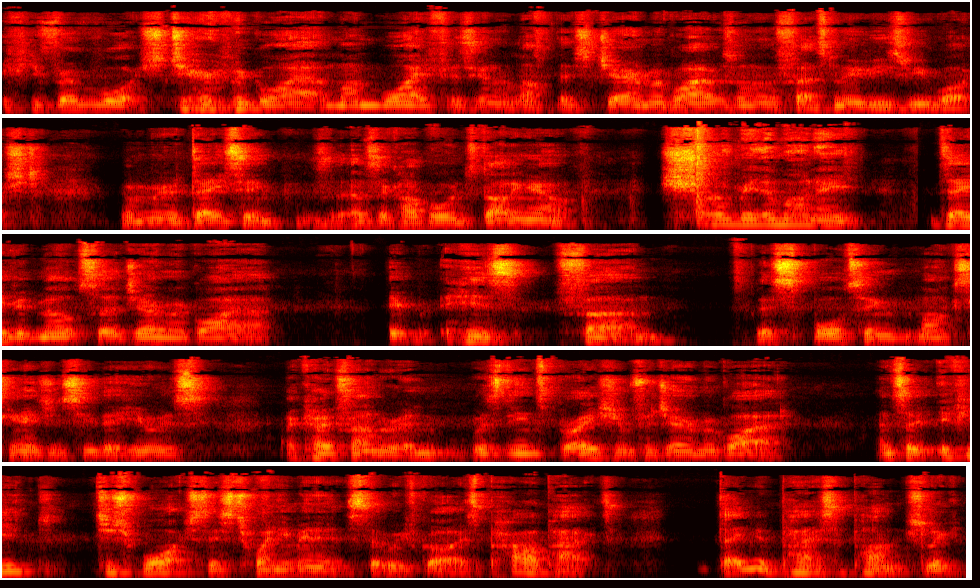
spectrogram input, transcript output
if you've ever watched Jerry Maguire, my wife is going to love this. Jerry Maguire was one of the first movies we watched when we were dating as, as a couple and starting out. Show me the money. David Meltzer, Jerry Maguire, it, his firm, this sporting marketing agency that he was a co founder in, was the inspiration for Jerry Maguire. And so if you just watch this 20 minutes that we've got, it's power packed. David packs a punch. Like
